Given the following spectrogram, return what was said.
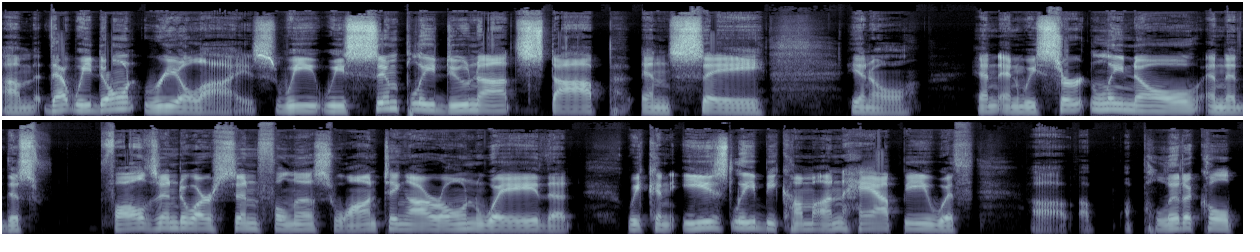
Um, that we don't realize. We we simply do not stop and say, you know, and and we certainly know, and then this falls into our sinfulness, wanting our own way. That we can easily become unhappy with uh, a, a political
